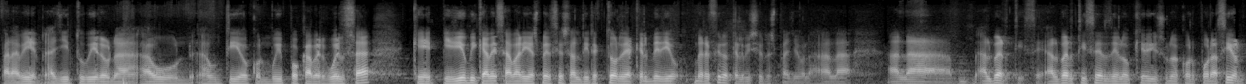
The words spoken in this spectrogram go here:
para bien. Allí tuvieron a, un, a, un, tío con muy poca vergüenza que pidió mi cabeza varias veces al director de aquel medio, me refiero a Televisión Española, a la, al vértice, al vértice de lo que hoy es una corporación.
